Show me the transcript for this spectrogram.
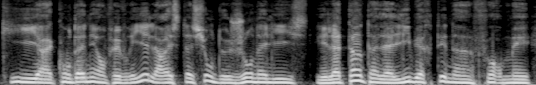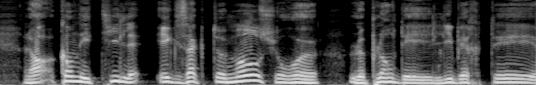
qui a condamné en février l'arrestation de journalistes et l'atteinte à la liberté d'informer. Alors, qu'en est-il exactement sur euh, le plan des libertés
